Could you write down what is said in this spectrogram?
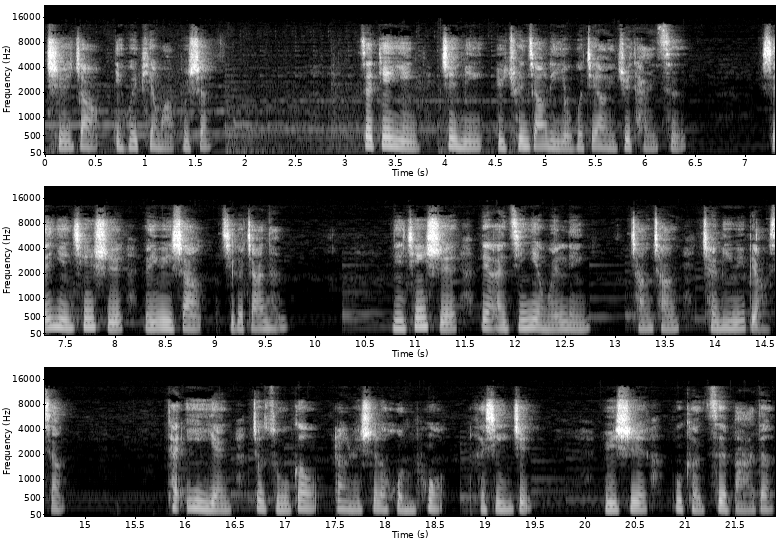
迟早你会片瓦不剩。在电影《志明与春娇》里有过这样一句台词：“谁年轻时没遇上几个渣男？年轻时恋爱经验为零，常常沉迷于表象，他一眼就足够让人失了魂魄和心智，于是不可自拔地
